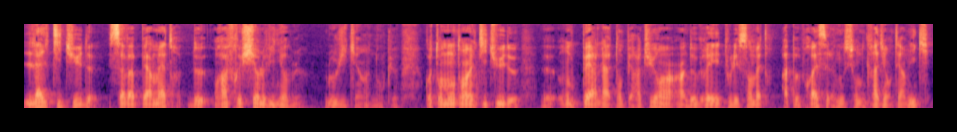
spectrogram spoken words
l'altitude, ça va permettre de rafraîchir le vignoble. Logique. Hein. Donc, euh, quand on monte en altitude, euh, on perd la température, hein, un degré tous les 100 mètres à peu près, c'est la notion de gradient thermique.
